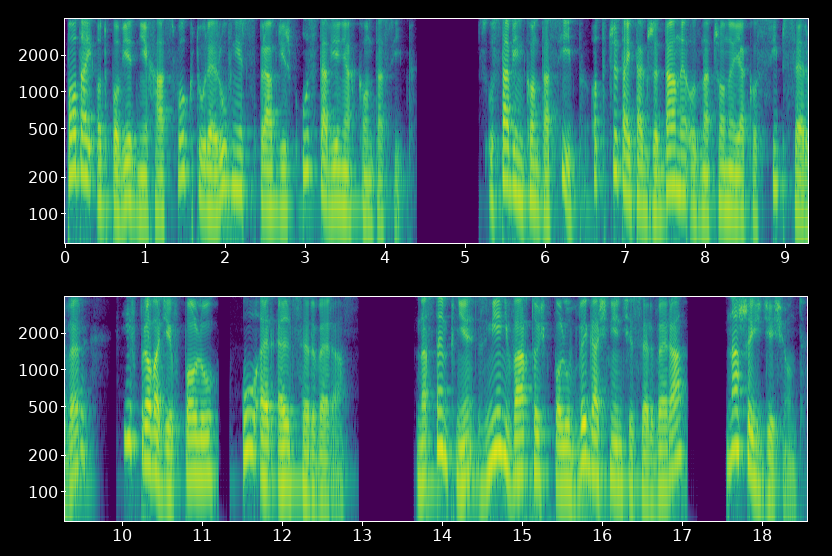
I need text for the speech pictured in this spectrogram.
podaj odpowiednie hasło, które również sprawdzisz w ustawieniach konta SIP. Z ustawień konta SIP odczytaj także dane oznaczone jako SIP server i wprowadź je w polu URL serwera. Następnie zmień wartość w polu wygaśnięcie serwera na 60.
